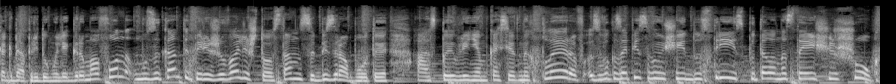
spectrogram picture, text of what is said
Когда придумали граммофон, музыканты переживали, что останутся без работы, а с появлением кассетных плееров звукозаписывающая индустрия испытала настоящий шок,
